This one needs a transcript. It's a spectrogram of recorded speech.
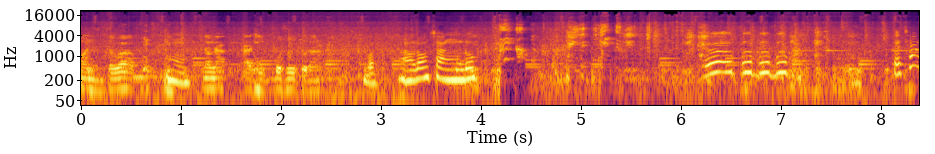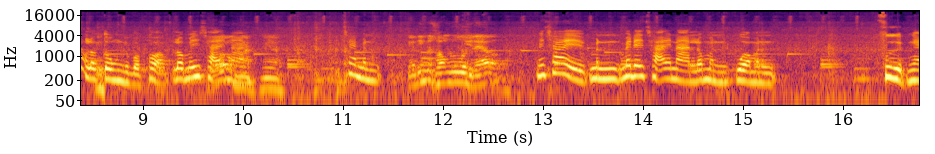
มันแต่ว่าอืม น้ำหนักอาจจะบูซูตัวนั้นบอกเอาลองสั่งมึงดูเออปึ๊บปึ๊บปึ๊บกระช่างเราตรงอยู่บ่พ่อเราไม่ได้ใช้นานเนี่ยใช่มัน เดี๋ยวนี้มันสองโลอยู่แล้วไม่ใช่ มันไม่ได้ใช้นานแล้วมันกลัวมันฝืดไง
